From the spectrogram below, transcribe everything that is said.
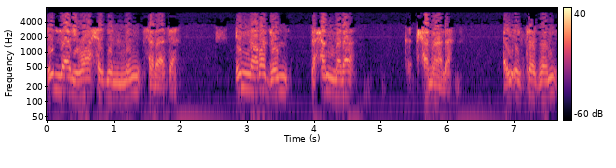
إلا لواحد من ثلاثة. إن رجل تحمل حمالة أي التزم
